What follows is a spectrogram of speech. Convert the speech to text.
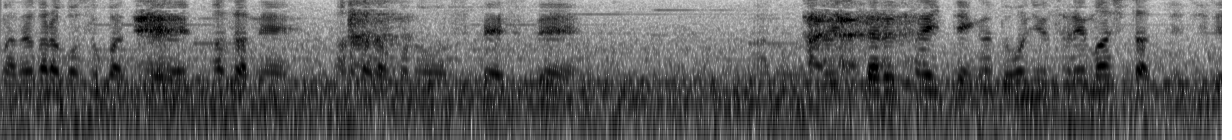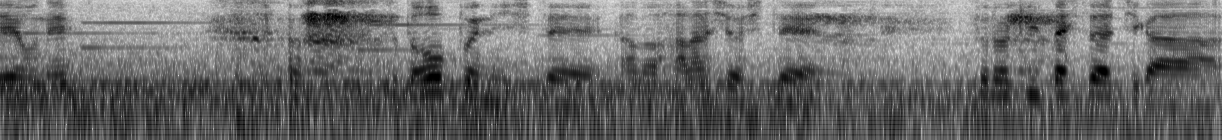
まあ、だからこそここうやって朝ね朝のこのスペースであのはいデジタル採点が導入されましたって事例をねうん。ちょっとオープンにしてあの話をしうてん。それを聞いた人たちが、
